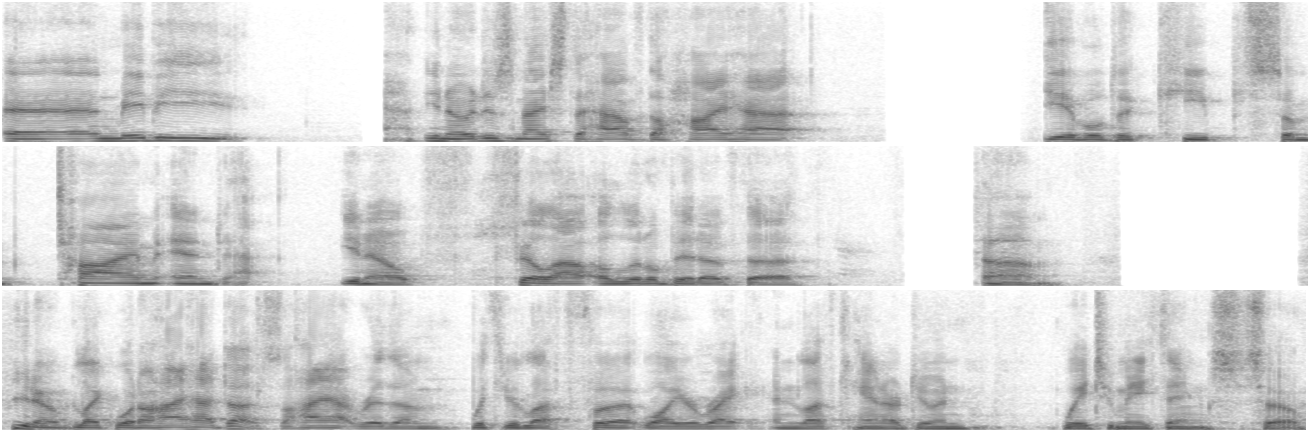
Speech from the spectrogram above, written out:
And maybe you know it is nice to have the hi hat be able to keep some time and you know fill out a little bit of the um you know like what a hi hat does the hi hat rhythm with your left foot while your right and left hand are doing way too many things so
